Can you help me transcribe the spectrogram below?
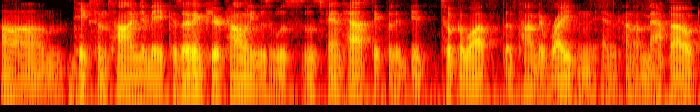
um, take some time to make because I think pure comedy was was was fantastic, but it, it took a lot of time to write and, and kind of map out.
